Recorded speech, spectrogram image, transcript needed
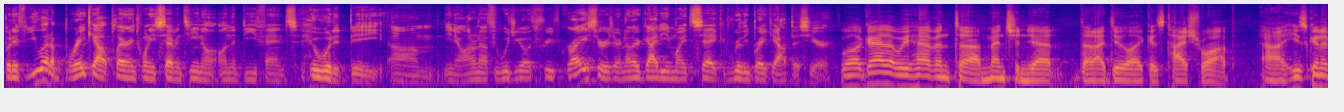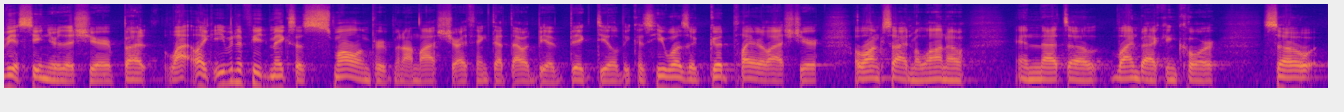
But if you had a breakout player in 2017 on, the defense, who would it be? Um, you know, I don't know if would you go with Shreve Grice or is there another guy that you might say could really break out this year? Well, a guy that we haven't uh, mentioned yet that I do like is Ty Schwab. Uh, he's going to be a senior this year, but la- like even if he makes a small improvement on last year, I think that that would be a big deal because he was a good player last year alongside Milano in that uh, linebacking core. So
